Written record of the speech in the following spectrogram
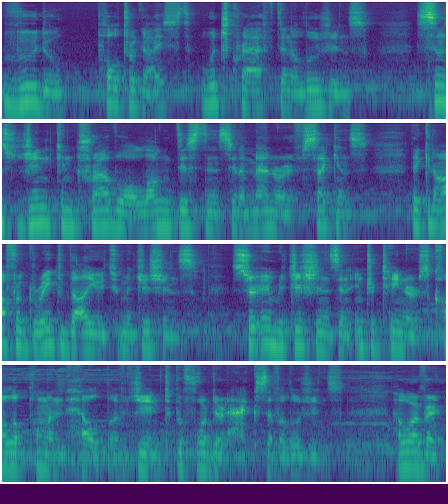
voodoo, poltergeist, witchcraft, and illusions. Since jinn can travel a long distance in a matter of seconds, they can offer great value to magicians. Certain magicians and entertainers call upon the help of jinn to perform their acts of illusions. However,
